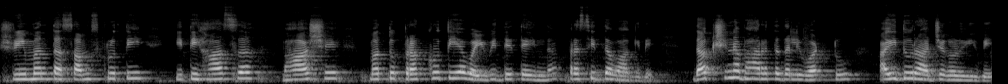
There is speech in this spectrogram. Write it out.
ಶ್ರೀಮಂತ ಸಂಸ್ಕೃತಿ, ಇತಿಹಾಸ, ಭಾಷೆ ಮತ್ತು ಪ್ರಕೃತಿಯ ವೈವಿಧ್ಯತೆಯಿಂದ ಪ್ರಸಿದ್ಧವಾಗಿದೆ. ದಕ್ಷಿಣ ಭಾರತದಲ್ಲಿ ಒಟ್ಟು ಐದು ರಾಜ್ಯಗಳು ಇವೆ.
